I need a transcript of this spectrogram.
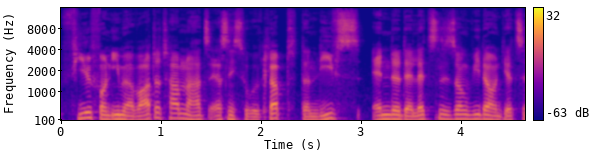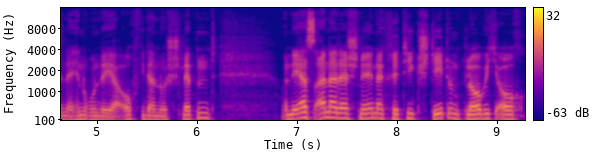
viel von ihm erwartet haben. Da hat es erst nicht so geklappt. Dann lief es Ende der letzten Saison wieder und jetzt in der Hinrunde ja auch wieder nur schleppend. Und er ist einer, der schnell in der Kritik steht und, glaube ich, auch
